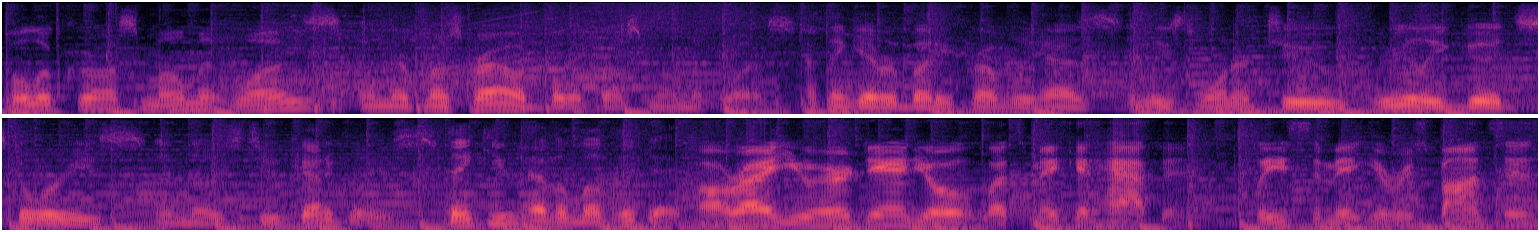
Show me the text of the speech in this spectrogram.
polo cross moment was and their most proud polo cross moment was. I think everybody probably has at least one or two really good stories in those two categories. Thank you. Have a lovely day. All right, you heard Daniel. Let's make it happen. Please submit your responses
